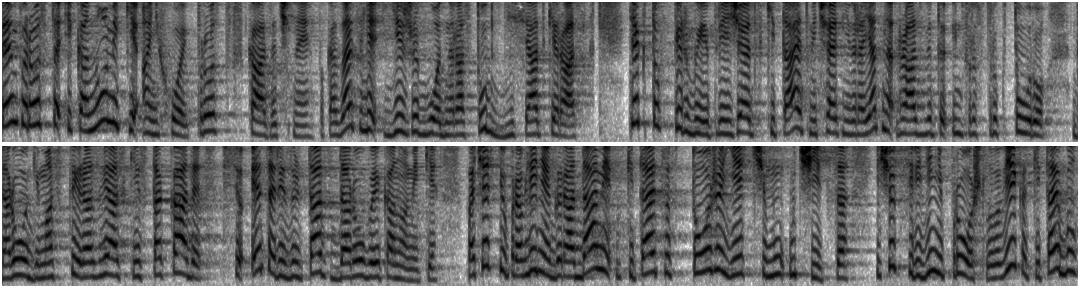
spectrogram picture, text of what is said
Темпы роста экономики Аньхой просто сказочные. Показатели ежегодно растут в десятки раз. Те, кто впервые приезжают в Китай, отмечают невероятно развитую инфраструктуру. Дороги, мосты, развязки, эстакады – все это результат здоровой экономики. По части управления городами у китайцев тоже есть чему учиться. Еще в середине прошлого века Китай был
